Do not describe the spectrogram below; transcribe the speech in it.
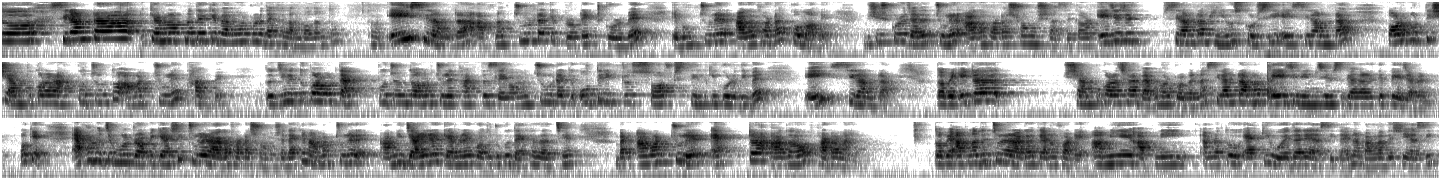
তো সিরামটা কেন আপনাদেরকে ব্যবহার করে দেখালাম বলেন তো? কারণ এই সিরামটা আপনার চুলটাকে প্রোটেক্ট করবে এবং চুলের আগা ফাটা কমাবে। বিশেষ করে যাদের চুলের আগা ফাটার সমস্যা আছে। কারণ এই যে যে সিরামটা আমি ইউজ করছি, এই সিরামটা পরবর্তী শ্যাম্পু করার আগ পর্যন্ত আমার চুলে থাকবে। তো যেহেতু পরবর্তী আগ পর্যন্ত আমার চুলে থাকতেছে এবং আমার চুলটাকে অতিরিক্ত সফট সিল্কি করে দিবে এই সিরামটা। তবে এটা শ্যাম্পু করা ছাড়া ব্যবহার করবেন না। সিরামটা আমার পেজ রিমঝিমস গ্যালারিতে পেয়ে যাবেন। ওকে এখন হচ্ছে মূল টপিকে আসি, চুলের আগা ফাটার সমস্যা। দেখেন, আমার চুলের, আমি জানি না ক্যামেরায় কতটুকু দেখা যাচ্ছে বাট আমার চুলের একটা আগাও ফাটা নাই। তবে আপনাদের চুলের আগা কেন ফাটে? আমি, আপনি, আমরা তো একই ওয়েদারে আসি তাই না? বাংলাদেশে আসি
